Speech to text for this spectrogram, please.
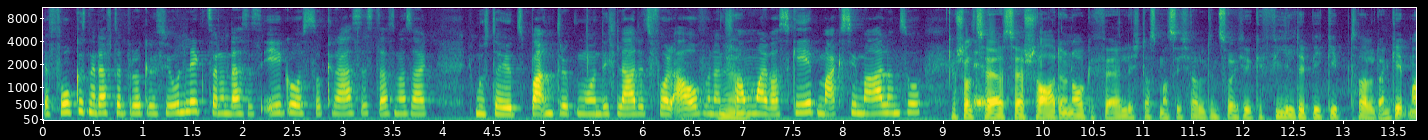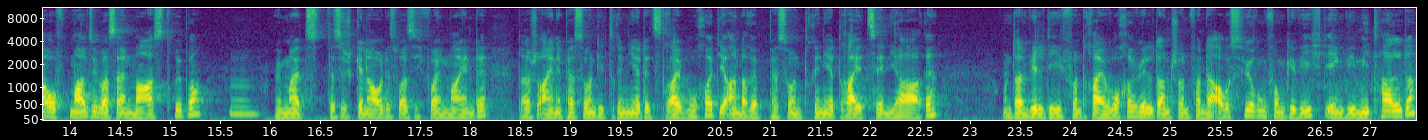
der Fokus nicht auf der Progression liegt, sondern dass das Ego so krass ist, dass man sagt, ich muss da jetzt Bank drücken und ich lade jetzt voll auf und dann Ja. schauen wir mal, was geht, maximal und so. Das ist halt sehr, sehr schade und auch gefährlich, dass man sich halt in solche Gefilde begibt. Halt. Dann geht man oftmals über sein Maß drüber. Hm. Wenn man jetzt, das ist genau das, was ich vorhin meinte. Da ist eine Person, die trainiert jetzt drei Wochen, die andere Person trainiert 13 Jahre. Und dann will die von drei Wochen, will dann schon von der Ausführung vom Gewicht irgendwie mithalten.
